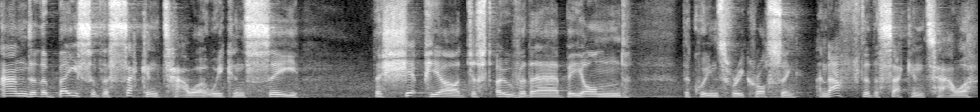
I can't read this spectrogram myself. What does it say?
And at the base of the second tower, we can see the shipyard just over there beyond the Queensferry crossing. And after the second tower,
